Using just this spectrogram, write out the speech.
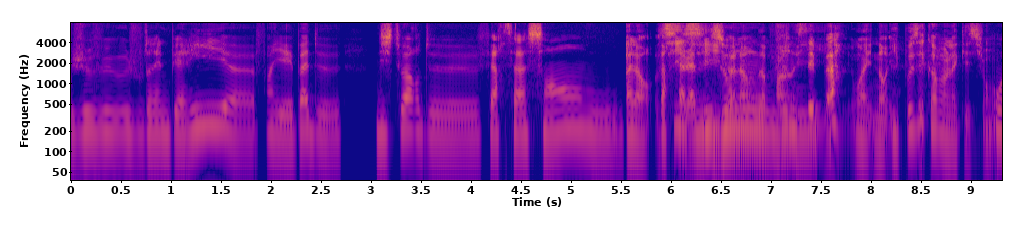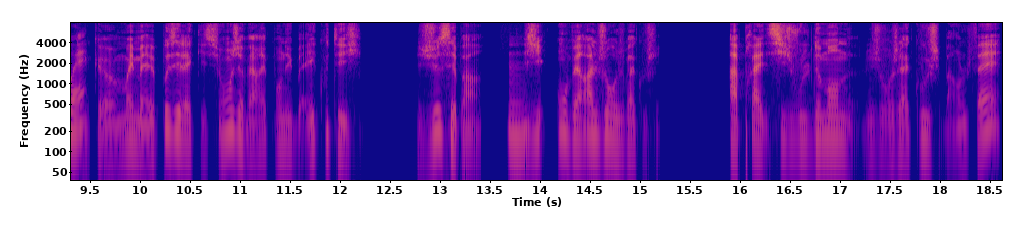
je, veux, je voudrais une péri. Enfin, il n'y avait pas de d'histoire de faire ça sans ou Alors, Faire si, ça à la si, maison, alors, ou enfin, je ne sais il- pas. Ouais, non, il posait quand même la question. Ouais. Donc, moi, il m'avait posé la question, j'avais répondu, bah, écoutez, je sais pas. Mhm. J'ai dit, on verra le jour où je vais accoucher. Après, si je vous le demande le jour où j'accouche, bah, on le fait.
